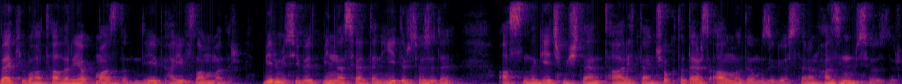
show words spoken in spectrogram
belki bu hataları yapmazdım diye bir hayıflanmadır. Bir musibet bin nasihatten iyidir sözü de aslında geçmişten, tarihten çok da ders almadığımızı gösteren hazin bir sözdür.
